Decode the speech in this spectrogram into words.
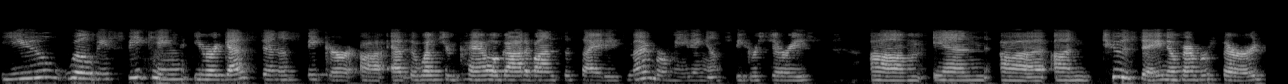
you will be speaking, you're a guest and a speaker uh, at the Western Cuyahoga Audubon Society's member meeting and speaker series um, in uh, on Tuesday, November 3rd.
